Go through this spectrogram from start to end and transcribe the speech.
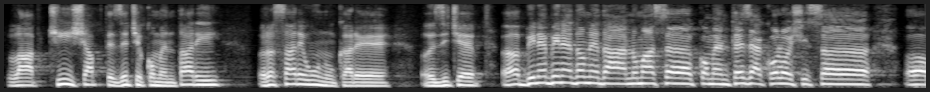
la 5, 7, 10 comentarii, răsare unul care zice, ă, bine, bine, domne, dar numai să comentezi acolo și să uh,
